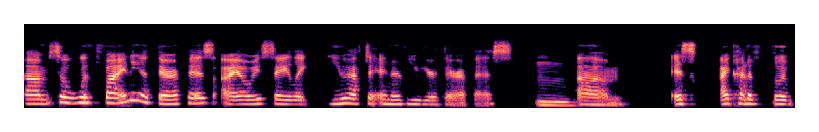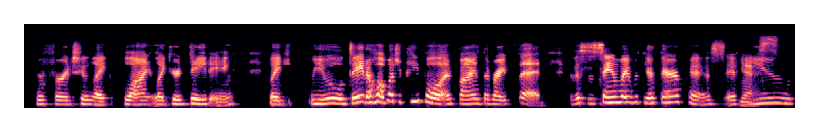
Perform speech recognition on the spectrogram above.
Um, so with finding a therapist, I always say like you have to interview your therapist. Mm. Um, it's I kind of refer to like blind, like you're dating. Like you will date a whole bunch of people and find the right fit. This is the same way with your therapist. If yes. you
